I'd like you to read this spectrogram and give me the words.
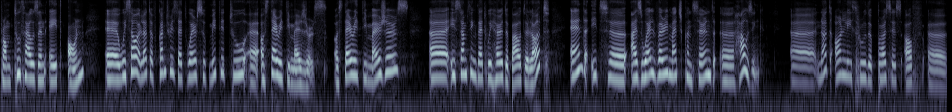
from 2008 on, uh, we saw a lot of countries that were submitted to austerity measures. Austerity measures is something that we heard about a lot, and it's as well very much concerned housing. Uh, not only through the process of uh,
